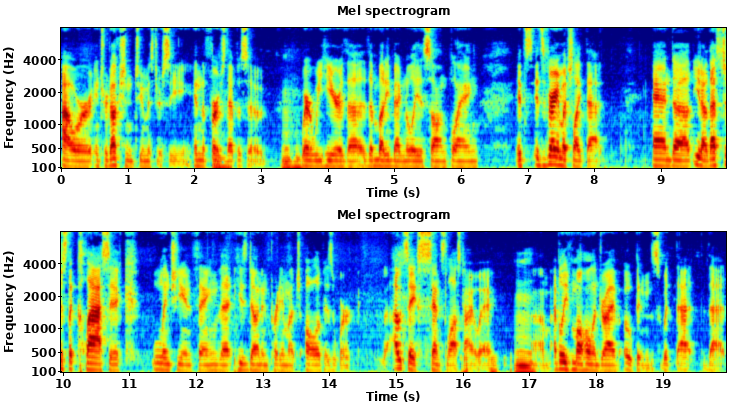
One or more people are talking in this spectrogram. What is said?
our introduction to Mr. C in the 1st episode, where we hear the the Muddy Magnolia song playing. It's it's very much like that, and uh, you know that's just the classic Lynchian thing that he's done in pretty much all of his work. I would say since Lost Highway. Um, I believe Mulholland Drive opens with that that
